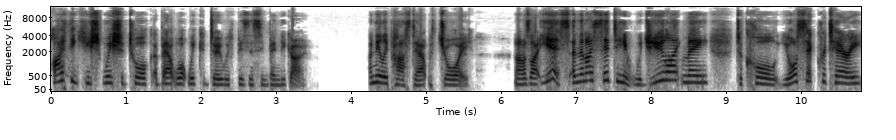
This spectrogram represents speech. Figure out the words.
I think you sh we should talk about what we could do with business in Bendigo. I nearly passed out with joy. And I was like, yes. And then I said to him, would you like me to call your secretary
